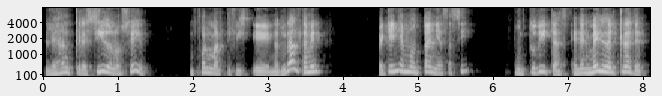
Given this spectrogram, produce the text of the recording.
les han crecido, no sé, en forma eh, natural también, pequeñas montañas así, puntuditas, en el medio del cráter.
